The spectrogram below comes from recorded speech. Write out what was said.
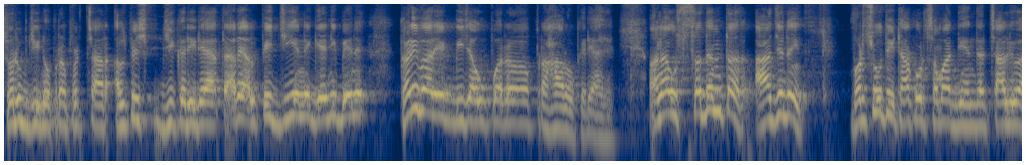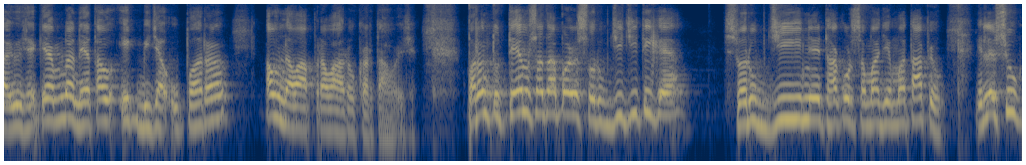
સ્વરૂપજીનો પ્રચાર અલ્પેશજી કરી રહ્યા હતા. ત્યારે અલ્પેશજી અને ગેનીબેને ઘણીવાર એકબીજા ઉપર પ્રહારો કર્યા છે. અને આવું સદંતર આજ નહીં વર્ષોથી ઠાકોર સમાજની અંદર ચાલ્યું આવ્યું છે કે એમના નેતાઓ એકબીજા ઉપર અવનવા પ્રવારો કરતા હોય છે. પરંતુ તેમ છતાં પણ સ્વરૂપજી જીતી ગયા. સ્વરૂપજીને ઠાકોર સમાજે મત આપ્યો. એટલે શું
